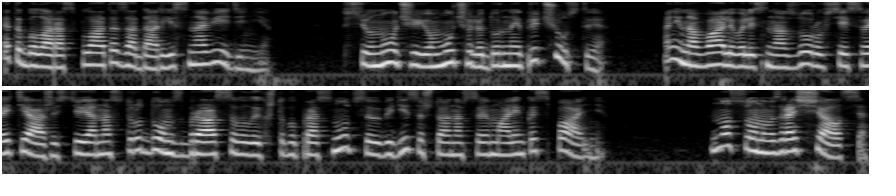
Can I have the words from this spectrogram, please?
Это была расплата за дар ясновидения. Всю ночь ее мучили дурные предчувствия. Они наваливались на Зору всей своей тяжестью, и она с трудом сбрасывала их, чтобы проснуться и убедиться, что она в своей маленькой спальне. Но сон возвращался,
